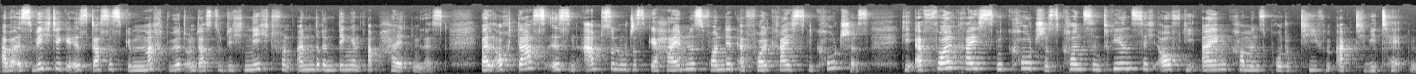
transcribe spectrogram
Aber das Wichtige ist, dass es gemacht wird und dass du dich nicht von anderen Dingen abhalten lässt. Weil auch das ist ein absolutes Geheimnis von den erfolgreichsten Coaches. Die erfolgreichsten Coaches konzentrieren sich auf die einkommensproduktiven Aktivitäten.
